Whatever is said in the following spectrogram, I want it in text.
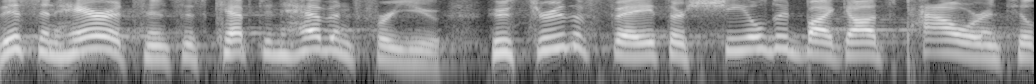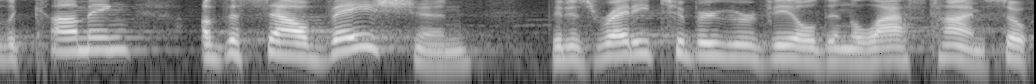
this inheritance is kept in heaven for you, who through the faith are shielded by God's power until the coming of the salvation that is ready to be revealed in the last time. So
